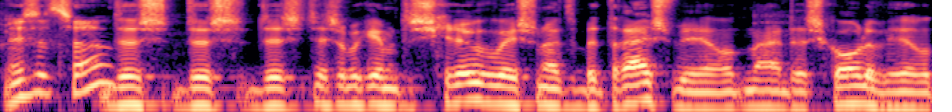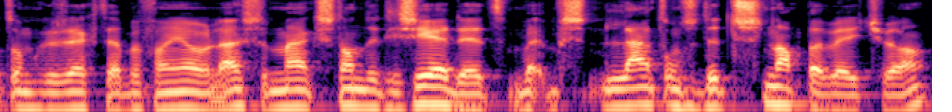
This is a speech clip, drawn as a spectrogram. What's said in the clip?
Is het zo? Dus, dus, dus het is op een gegeven moment een schreeuw geweest vanuit de bedrijfswereld naar de scholenwereld om gezegd te hebben van joh, luister, maak standaardiseer dit. Laat ons dit snappen, weet je wel.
